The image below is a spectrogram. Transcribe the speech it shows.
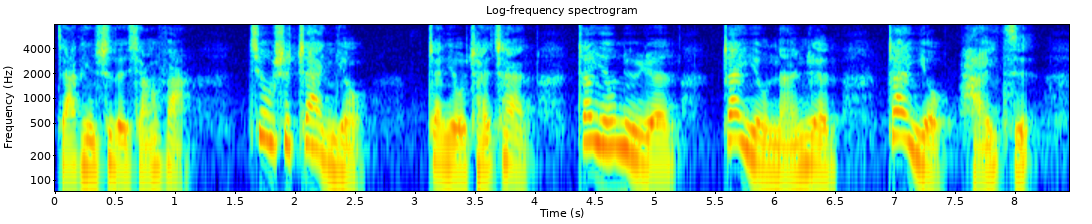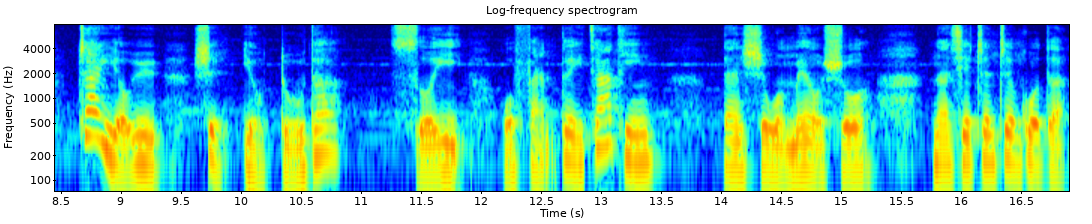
家庭式的想法就是占有，占有财产，占有女人，占有男人，占有孩子，占有欲是有毒的。所以我反对家庭，但是我没有说那些真正过得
